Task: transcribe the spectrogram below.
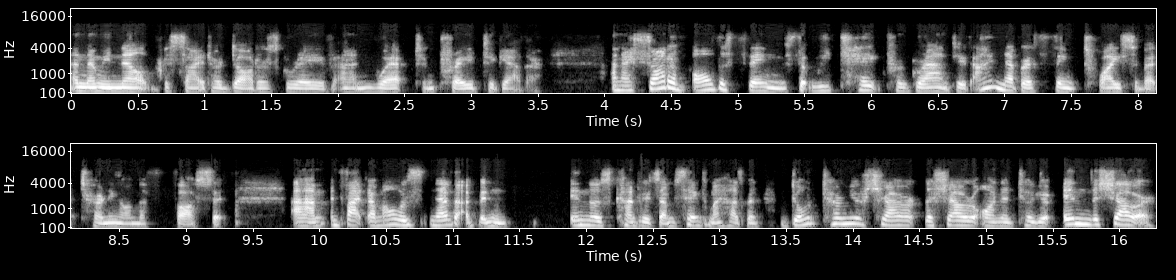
And then we knelt beside her daughter's grave and wept and prayed together. And I thought of all the things that we take for granted. I never think twice about turning on the faucet. Um, in fact, I'm always, never, I've been in those countries, I'm saying to my husband, don't turn your shower, the shower on until you're in the shower.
